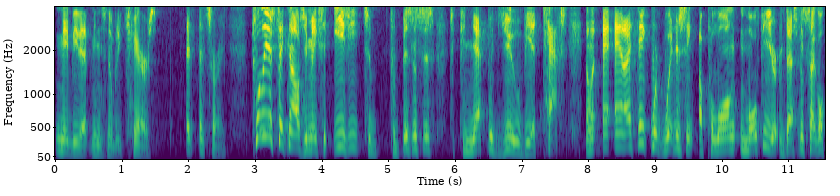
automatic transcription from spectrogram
Maybe that means nobody cares. It, it's all right. Twilio's technology makes it easy to for businesses to connect with you via text. And, and, I think we're witnessing a prolonged multi-year investment cycle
